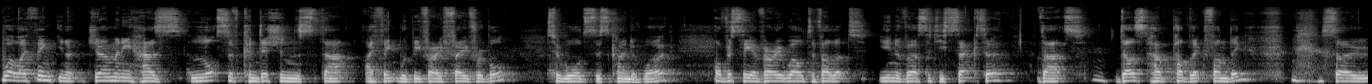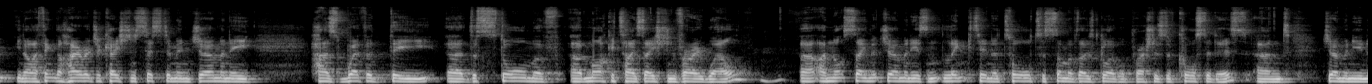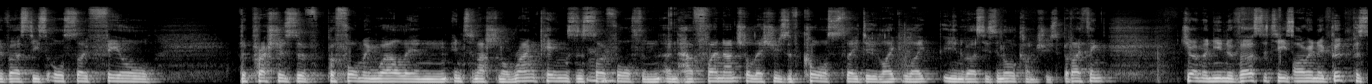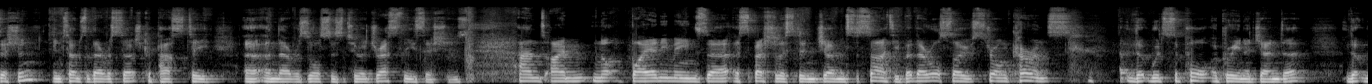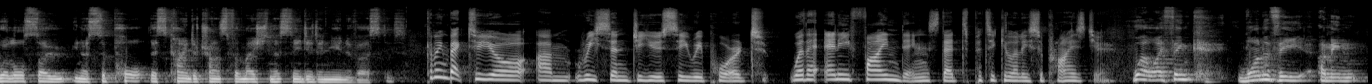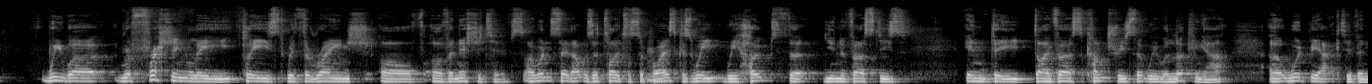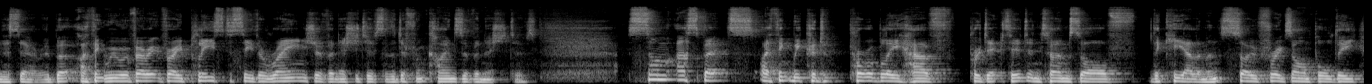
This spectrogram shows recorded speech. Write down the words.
Well i think you know germany has lots of conditions that i think would be very favorable towards this kind of work obviously a very well developed university sector that mm. does have public funding. so, you know, I think the higher education system in Germany has weathered the uh, the storm of uh, marketization very well. Mm-hmm. Uh, I'm not saying that Germany isn't linked in at all to some of those global pressures. Of course, it is, and German universities also feel the pressures of performing well in international rankings and so mm-hmm. forth and, and have financial issues of course they do like like universities in all countries but i think German universities are in a good position in terms of their research capacity uh, and their resources to address these issues. And I'm not by any means uh, a specialist in German society, but there are also strong currents that would support a green agenda that will also you know, support this kind of transformation that's needed in universities. Coming back to your um, recent GUC report, were there any findings that particularly surprised you? Well, I think one of the, I mean, we were refreshingly pleased with the range of, of initiatives. I wouldn't say that was a total surprise because mm-hmm. we, we hoped that universities in the diverse countries that we were looking at uh, would be active in this area. But I think we were very, very pleased to see the range of initiatives, of the different kinds of initiatives. Some aspects I think we could probably have predicted in terms of the key elements. So, for example, the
